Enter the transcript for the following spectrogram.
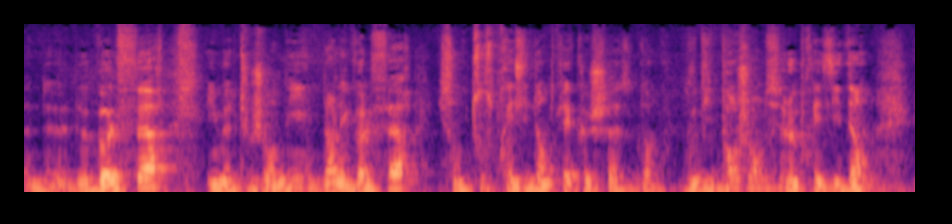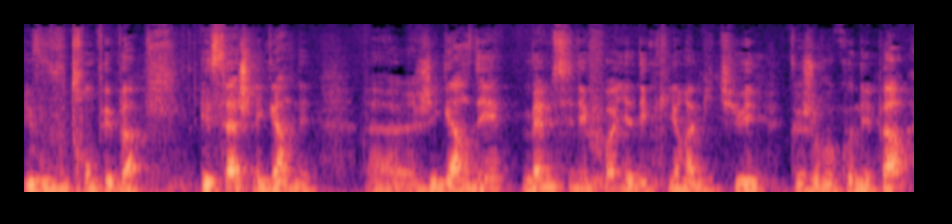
de, golfeurs. Il m'a toujours dit, dans les golfeurs, ils sont tous présidents de quelque chose. Donc, vous dites bonjour, monsieur le président, et vous vous trompez pas. Et ça, je l'ai gardé. Euh, j'ai gardé, même si des fois il y a des clients habitués que je reconnais pas,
